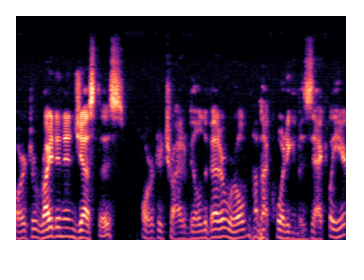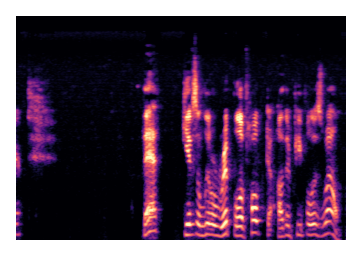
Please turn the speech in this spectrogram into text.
or to right an injustice or to try to build a better world, I'm not quoting him exactly here, that gives a little ripple of hope to other people as well.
